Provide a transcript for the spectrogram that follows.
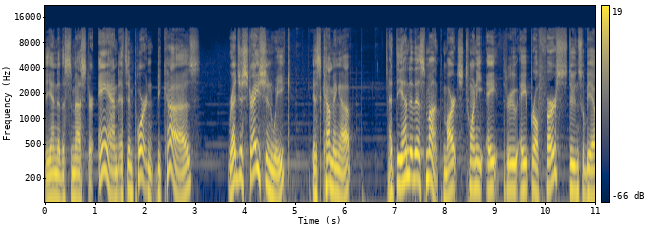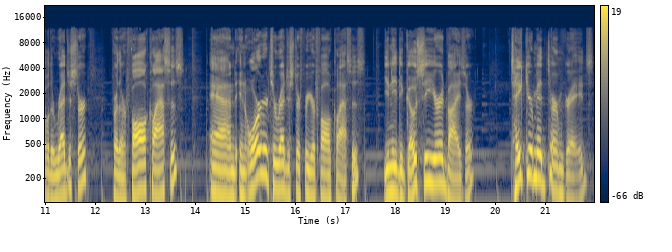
the end of the semester. And it's important because registration week is coming up at the end of this month, March 28th through April 1st. Students will be able to register for their fall classes. And in order to register for your fall classes, you need to go see your advisor, take your midterm grades,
